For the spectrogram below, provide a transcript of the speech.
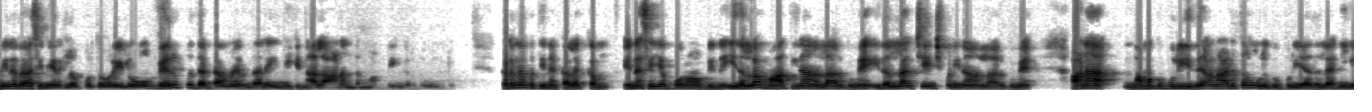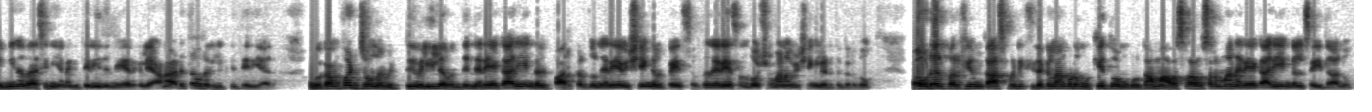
மீனராசி நேர்களை பொறுத்த வரையிலும் வெறுப்பு தட்டாம இருந்தாலே இன்னைக்கு நாள் ஆனந்தம் அப்படிங்கிறது உண்டு. கடனை பத்தின கலக்கம் என்ன செய்ய போறோம் அப்படின்னு இதெல்லாம் மாத்தினா நல்லா இருக்குமே இதெல்லாம் சேஞ்ச் பண்ணினா நல்லா இருக்குமே. ஆனா நமக்கு புரியுது. ஆனா அடுத்தவங்களுக்கு புரியாதுல்ல. நீங்க மீனராசின்னு எனக்கு தெரியுது நேர்களே ஆனா அடுத்தவர்களுக்கு தெரியாது. உங்க கம்ஃபர்ட் ஜோனை விட்டு வெளியில வந்து நிறைய காரியங்கள் பார்க்கறதும் நிறைய விஷயங்கள் பேசுறதும் நிறைய சந்தோஷமான விஷயங்கள் எடுத்துக்கிறதும் பவுடர் பர்ஃப்யூம் காஸ்மெட்டிக்ஸ் இதுக்கெல்லாம் கூட முக்கியத்துவம் கொடுக்காம அவசர அவசரமா நிறைய காரியங்கள் செய்தாலும்.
